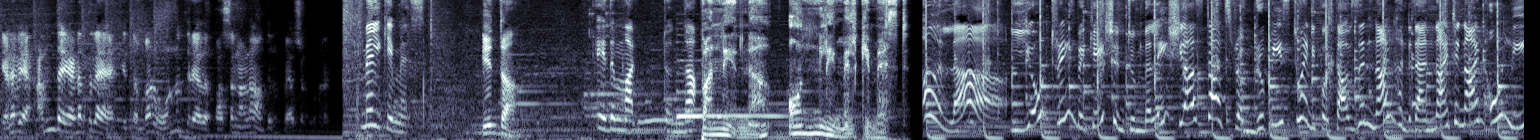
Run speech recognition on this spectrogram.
எனவே அந்த இடத்துல இந்த மாதிரி ஒண்ணும் தெரியாத பசங்கள்லாம் வந்துட்டு பேசக்கூடாது. மில்கி மிஸ்ட் இதுதான் இது மட்டும்தான். பன்னீர்னா only milky mist Hola! Your train vacation to Malaysia starts from rupees 24,999 only.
